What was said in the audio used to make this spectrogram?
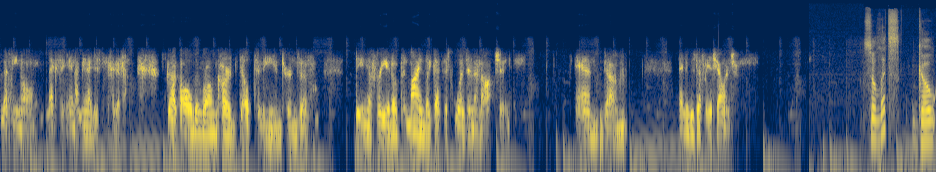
Latino, Mexican. I mean, I just kind of got all the wrong cards dealt to me in terms of being a free and open mind. Like that just wasn't an option, and um, and it was definitely a challenge. So let's go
